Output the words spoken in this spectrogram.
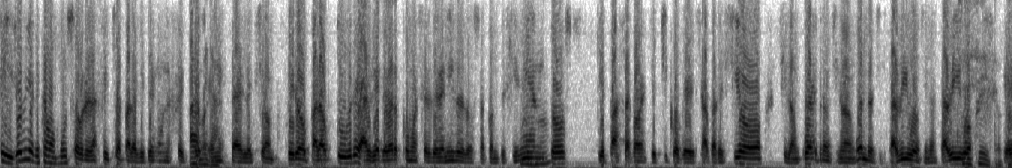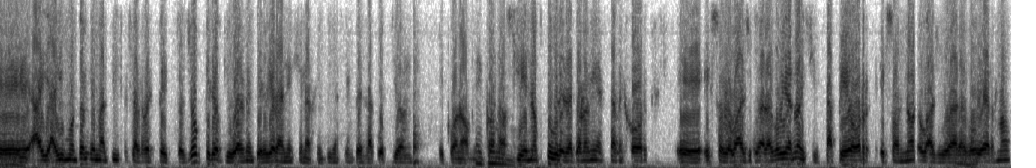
Sí, yo diría que estamos muy sobre la fecha para que tenga un efecto ah, en esta elección, pero para octubre habría que ver cómo es el devenir de los acontecimientos, qué pasa con este chico que desapareció, si lo encuentran, si no lo encuentran, si está vivo, si no está vivo. Eh, hay, hay un montón de matices al respecto. Yo creo que igualmente el gran eje en Argentina siempre es la cuestión económica. Si en octubre la economía está mejor, eh, eso lo va a ayudar al gobierno y si está peor, eso no lo va a ayudar al gobierno.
